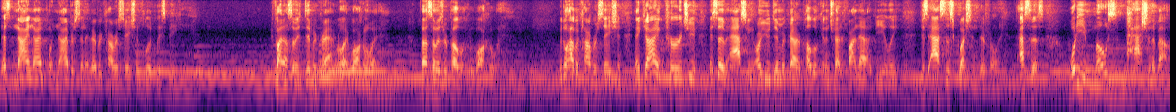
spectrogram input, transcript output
That's 99.9% of every conversation, politically speaking. We find out somebody's Democrat, we're like walking away. Find out somebody's Republican, walk away. We don't have a conversation. And can I encourage you, instead of asking, are you a Democrat or Republican, and try to find that out immediately, just ask this question differently. Ask this What are you most passionate about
